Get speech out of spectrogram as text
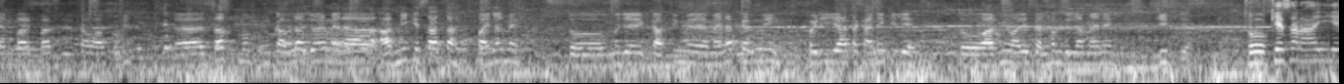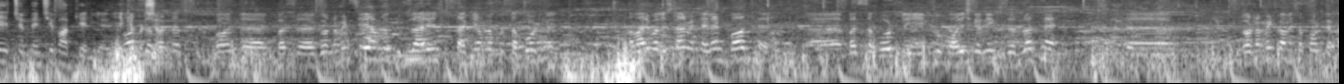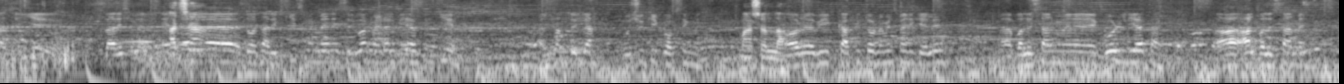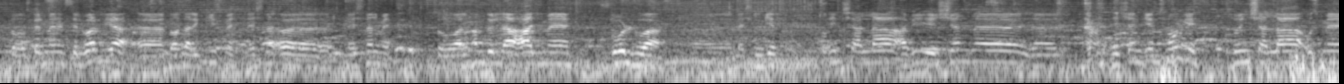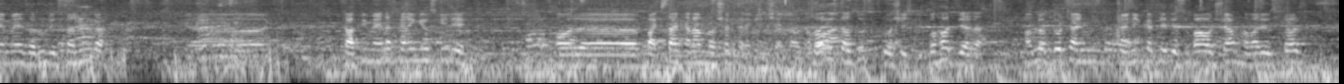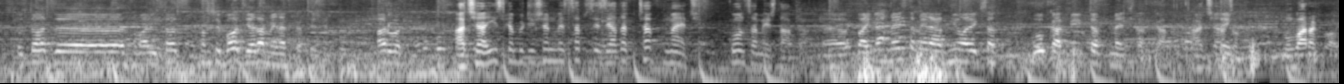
खैर मुबारकबाद देता हूँ आपको भी। सब मुकाबला जो है मेरा आर्मी के साथ था फाइनल में। तो मुझे काफ़ी मेहनत करनी पड़ी यहाँ तक आने के लिए। तो आर्मी वाले से अलहमदिल्ला मैंने जीत लिया। तो कैसा रहा ये चैम्पियनशिप आपके लिए? ये बहुत ज़बरदस्त बहुत बस गवर्नमेंट से हम लोग गुजारिश ताकि हम लोग को सपोर्ट करें। हमारे बलुस्तान में टैलेंट बहुत है। बस सपोर्ट नहीं है इनको पॉलिश करने की ज़रूरत है। गवर्नमेंट को हमें सपोर्ट करना चाहिए। अच्छा। दो हज़ार इक्कीस में मैंने सिल्वर मेडल भी हासिल किए। अल्हम्दुलिल्लाह वुशु की बॉक्सिंग में। माशाल्लाह। और अभी काफ़ी टूर्नामेंट्स मैंने खेले। बलूचिस्तान में मैंने गोल्ड लिया था। आल बलूचिस्तान में। तो फिर मैंने सिल्वर लिया अ, 2021 में नेशनल नेशनल में। तो अल्हम्दुलिल्लाह आज मैं गोल्ड हुआ नेशनल गेम्स में। तो इन अभी एशियन एशियन गेम्स होंगे तो इन उसमें मैं ज़रूर हिस्सा लूँगा। काफ़ी मेहनत करेंगे उसके लिए। और पाकिस्तान का नाम रोशन करेंगे हमारे उस्तादों की कोशिश की बहुत ज़्यादा। हम लोग दो टाइम ट्रेनिंग करते थे सुबह और शाम। हमारे उस्ताद उस्ताद हमारे उस्ताद हमसे बहुत ज़्यादा मेहनत करते थे। हर वक्त। अच्छा इस कंपटीशन में सबसे ज़्यादा टफ मैच कौन सा मैच था आपका? फाइनल मैच था मेरा आदमी और एक साथ वो काफ़ी टफ मैच था अच्छा तो मुबारक हो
